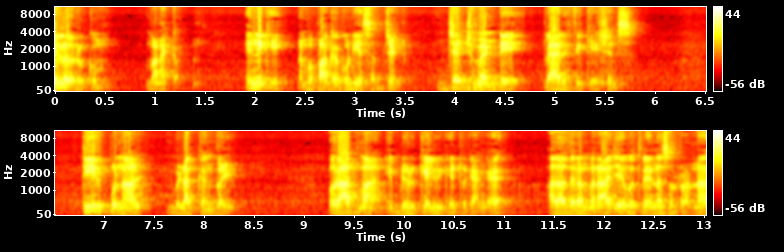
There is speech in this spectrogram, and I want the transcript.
எல்லோருக்கும் வணக்கம். இன்னைக்கு நம்ம பார்க்கக்கூடிய சப்ஜெக்ட் ஜட்ஜ்மெண்ட் டே கிளாரிஃபிகேஷன்ஸ் தீர்ப்பு நாள் விளக்கங்கள். ஒரு ஆத்மா இப்படி ஒரு கேள்வி கேட்டிருக்காங்க. அதாவது நம்ம ராஜயோகத்தில் என்ன சொல்கிறோன்னா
